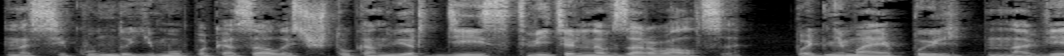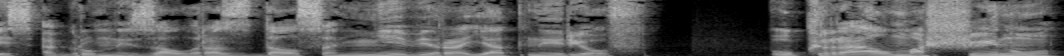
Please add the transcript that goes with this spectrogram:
На секунду ему показалось, что конверт действительно взорвался. Поднимая пыль, на весь огромный зал раздался невероятный рев. «Украл машину!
